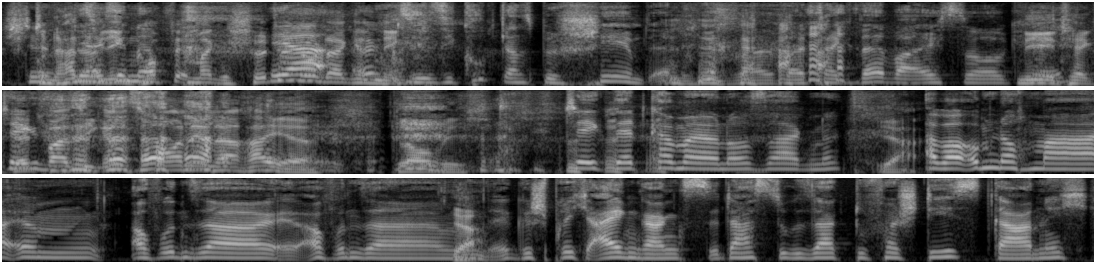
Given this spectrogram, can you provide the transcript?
Stimmt. Und hat ja, sie den genau. Kopf immer geschüttelt ja. oder genickt? Sie, sie, guckt ganz beschämt, ehrlich gesagt. Bei Take That war ich so, okay. Nee, Take, Take That war sie ganz vorne in der Reihe, glaube ich. Take That kann man ja noch sagen, ne? Ja. Aber um nochmal ähm, auf unser, auf unser ja. Gespräch eingangs, da hast du gesagt, du verstehst gar nicht,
